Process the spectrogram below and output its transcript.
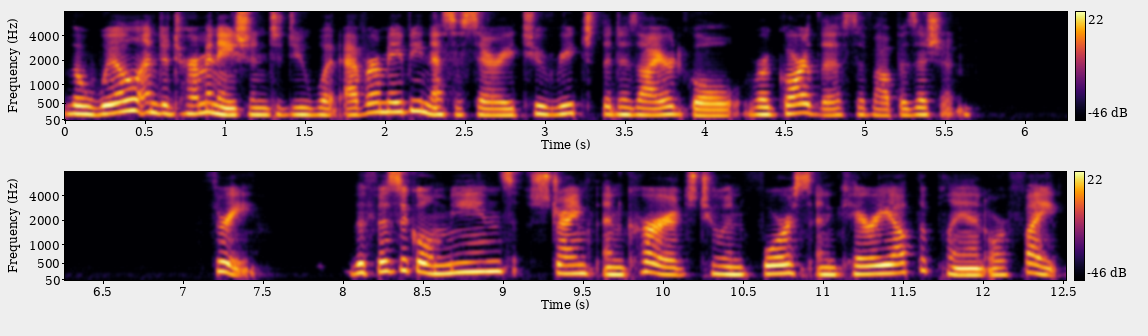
The will and determination to do whatever may be necessary to reach the desired goal, regardless of opposition. 3. The physical means, strength, and courage to enforce and carry out the plan or fight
